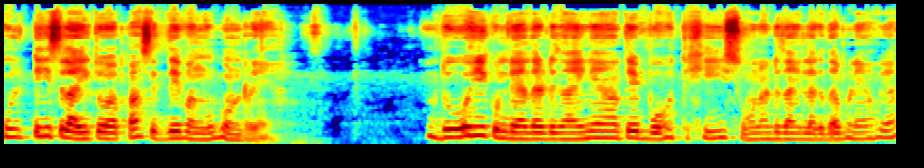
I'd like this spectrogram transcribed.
ਉਲਟੀ ਸਿਲਾਈ ਤੋਂ ਆਪਾਂ ਸਿੱਧੇ ਵਾਂਗੂ ਬੁਣ ਰਹੇ ਹਾਂ ਦੋ ਹੀ ਕੁੰਡਿਆਂ ਦਾ ਡਿਜ਼ਾਈਨ ਆ ਤੇ ਬਹੁਤ ਹੀ ਸੋਹਣਾ ਡਿਜ਼ਾਈਨ ਲੱਗਦਾ ਬਣਿਆ ਹੋਇਆ।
